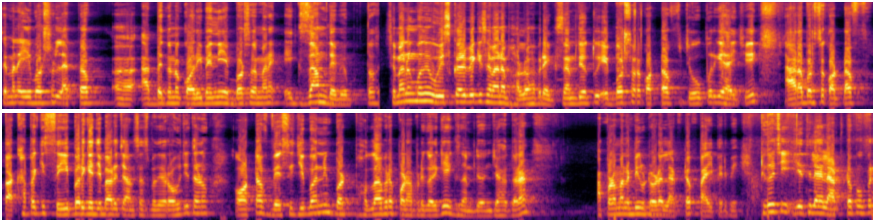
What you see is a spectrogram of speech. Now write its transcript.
ସେମାନେ ଏ ବର୍ଷ ଲ୍ୟାପଟପ୍ ଆବେଦନ କରିବେନି ଏ ବର୍ଷ ସେମାନେ ଏକ୍ଜାମ୍ ଦେବେ ତ ସେମାନଙ୍କୁ ମଧ୍ୟ ୱିସ୍ କରିବେ କି ସେମାନେ ଭଲ ଭାବରେ ଏକ୍ଜାମ୍ ଦିଅନ୍ତୁ ଏ ବର୍ଷର କଟ୍ ଅଫ୍ ଯେଉଁ ପରିକା ଆର ବର୍ଷ କଟ୍ ଅଫ୍ ପାଖାପାଖି ସେଇ ଯିବାର ଚାନ୍ସେସ୍ ମଧ୍ୟ ରହୁଛି ତେଣୁ କଟ୍ ଅଫ୍ ବେଶୀ ଯିବନି ବଟ୍ ଭଲ ଭାବରେ ପଢ଼ାପଢ଼ି କରିକି ଏକ୍ଜାମ୍ ଦିଅନ୍ତୁ ଯାହାଦ୍ୱାରା আপন মানে বিউটা ল্যাপটপ পাই পারবি ঠিক আছে এই থলে ল্যাপটপ ওপৰ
